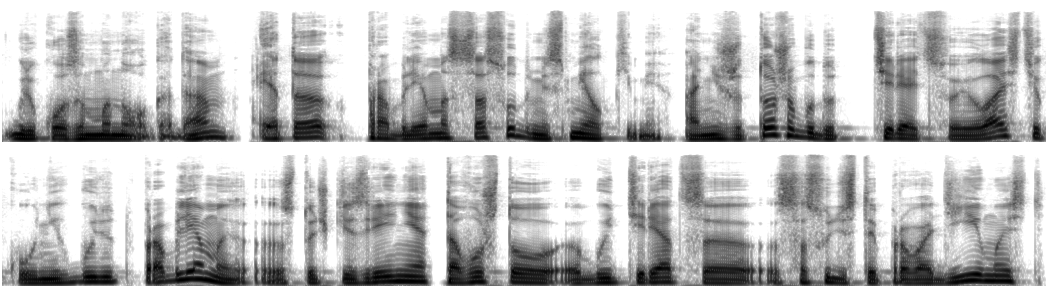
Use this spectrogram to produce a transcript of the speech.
глюкозы много, да, это проблема с сосудами, с мелкими. Они же тоже будут терять свою эластику, у них будут проблемы э, с точки зрения того, что будет теряться сосудистая проводимость.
